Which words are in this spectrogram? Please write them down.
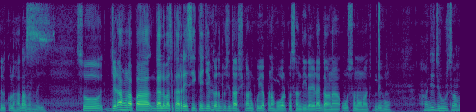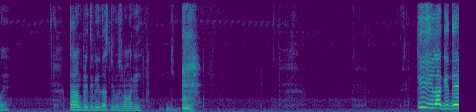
ਬਿਲਕੁਲ ਹੱਕ ਬੰਦਾ ਜੀ। ਸੋ ਜਿਹੜਾ ਹੁਣ ਆਪਾਂ ਗੱਲਬਾਤ ਕਰ ਰਹੇ ਸੀ ਕਿ ਜੇਕਰ ਤੁਸੀਂ ਦਰਸ਼ਕਾਂ ਨੂੰ ਕੋਈ ਆਪਣਾ ਹੋਰ ਪਸੰਦੀਦਾ ਜਿਹੜਾ ਗਾਣਾ ਉਹ ਸੁਣਾਉਣਾ ਚਾਹੁੰਦੇ ਹੋ। ਹਾਂਜੀ ਜਰੂਰ ਸੁਣਾਵਾਂਗੇ। ਧਰਮਪ੍ਰੀਤ ਵੀਰ ਦਾ ਜਰੂਰ ਸੁਣਾਵਾਂਗੇ ਕੀ ਲੱਗਦੇ?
